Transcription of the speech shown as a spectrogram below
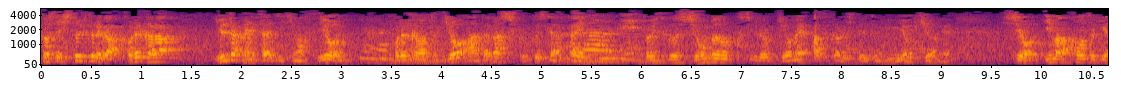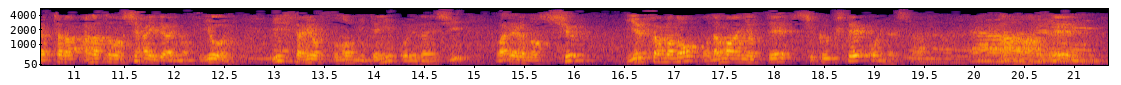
そして一人一人がこれから豊かにされていきますようにこれからの時をあなたが祝福してください。そして資本分の唇を清め預かる人々の耳を清め主よ今この時がただあなたの支配でありますように一切をその御手にお委ねし我々の主イエス様のお名前によって祝福してお祈りします。アーメン、えー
